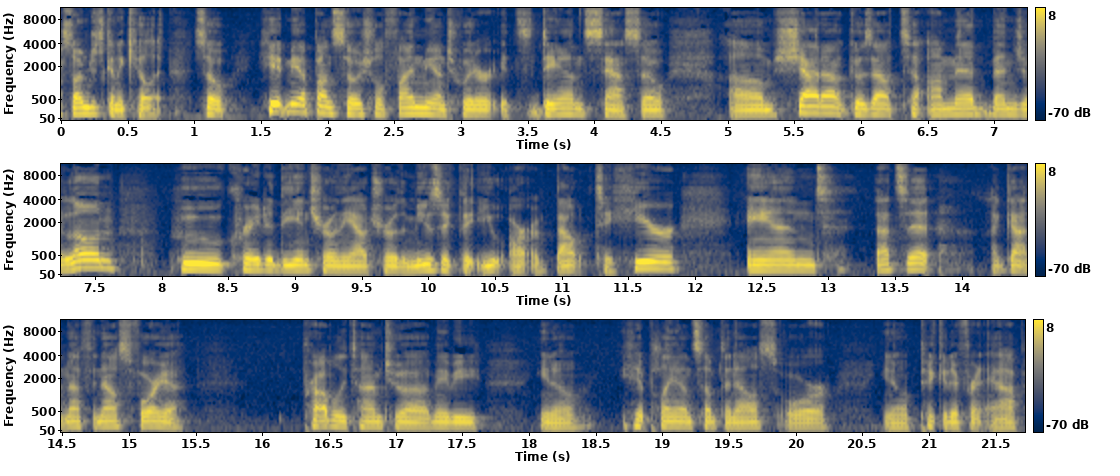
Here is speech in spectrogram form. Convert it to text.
so I'm just going to kill it. So hit me up on social. Find me on Twitter. It's Dan Sasso. Um, shout out goes out to Ahmed Benjalon, who created the intro and the outro, the music that you are about to hear. And that's it. I got nothing else for you. Probably time to uh, maybe, you know, hit play on something else or, you know, pick a different app.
